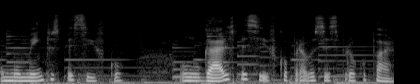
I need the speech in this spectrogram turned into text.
um momento específico, um lugar específico para você se preocupar.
